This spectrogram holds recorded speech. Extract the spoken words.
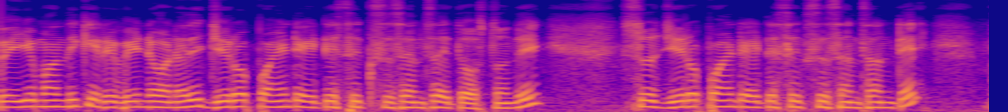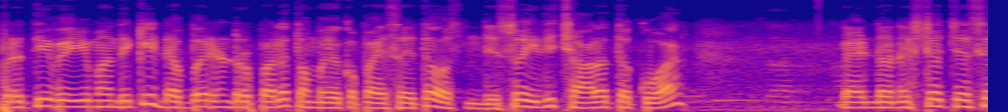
వెయ్యి మందికి రెవెన్యూ అనేది zero point eighty six cents అయితే వస్తుంది. So zero point eighty six cents అంటే ప్రతి వెయ్యి మందికి డెబ్బై రెండు రూపాయల తొంభై ఒక్క పైస అయితే వస్తుంది. సో ఇది చాలా తక్కువ. అండ్ నెక్స్ట్ వచ్చేసి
